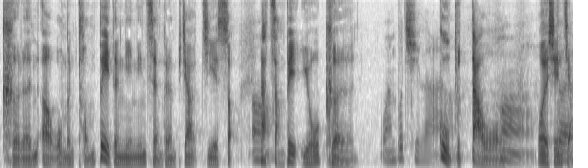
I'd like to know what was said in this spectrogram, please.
可能呃，我们同辈的年龄层可能比较接受，那长辈有可能玩不起来，顾不到哦。我有先讲，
